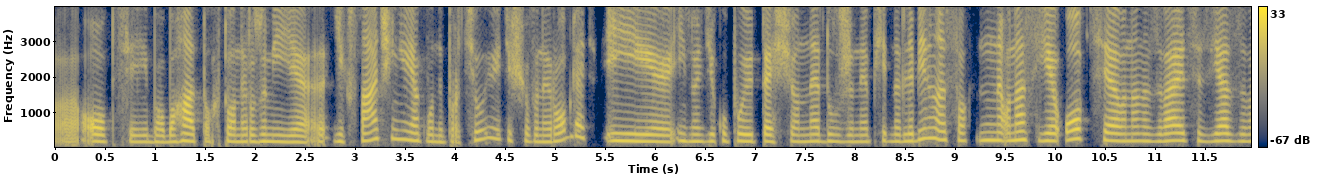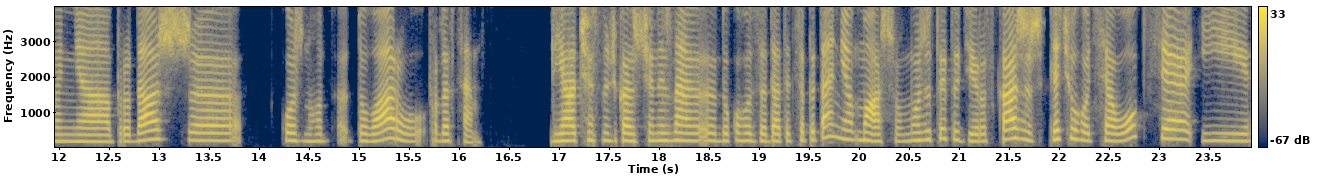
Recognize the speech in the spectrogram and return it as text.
е, опції, бо багато хто не розуміє е, їх значення, як вони працюють і що вони роблять, і іноді купують те, що не дуже необхідно для бізнесу. У нас є опція, вона називається зв'язування продаж е, кожного товару продавцем. Я, чесно кажучи, не знаю, е, до кого задати це питання. Машу, може, ти тоді розкажеш, для чого ця опція і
